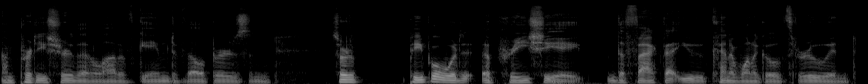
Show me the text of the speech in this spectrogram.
I'm pretty sure that a lot of game developers and sort of people would appreciate the fact that you kind of want to go through and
